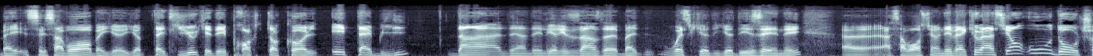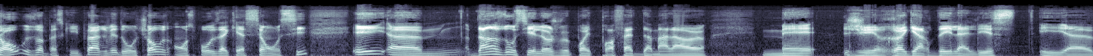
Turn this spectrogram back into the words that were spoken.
ben, c'est savoir, ben, il y a, a peut-être lieu qu'il y ait des protocoles établis dans, les résidences ben, où est-ce qu'il y, a des aînés, euh, à savoir s'il y a une évacuation ou d'autres choses, parce qu'il peut arriver d'autres choses, on se pose la question aussi. Et euh, dans ce dossier-là, je veux pas être prophète de malheur, mais j'ai regardé la liste et euh,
